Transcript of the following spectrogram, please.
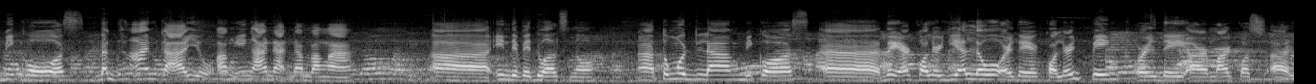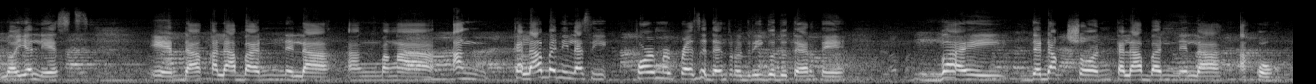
because daghan kaayo ang ingana ng mga uh, individuals no. Uh, tungod lang because uh, they are colored yellow or they are colored pink or they are Marcos uh, loyalists and uh, kalaban nila ang mga ang kalaban nila si former President Rodrigo Duterte by deduction kalaban nila ako.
